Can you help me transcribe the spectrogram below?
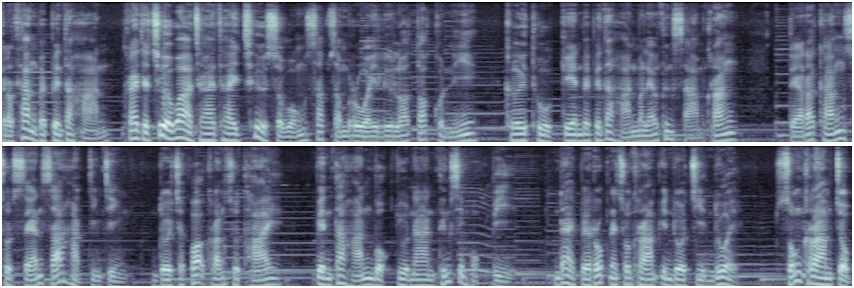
กระทั่งไปเป็นทหาร ใครจะเชื่อว่าชายไทยชื่อสวงทรัพย์สำรวยหรือลอต๊อกคนนี้ เคยถูกเกณฑ์ไปเป็นทหารมาแล้วถึง 3 ครั้ง แต่ละครั้งสุดแสนสาหัสจริง ๆ โดยเฉพาะครั้งสุดท้ายเป็นทหารบกอยู่นานถึง 16 ปี ได้ไปรบในสงครามอินโดจีนด้วย สงครามจบ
